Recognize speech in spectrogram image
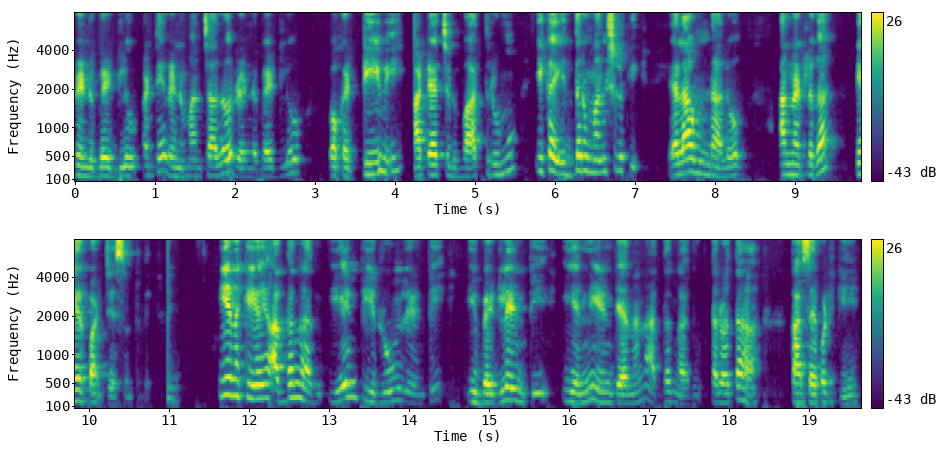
రెండు బెడ్లు అంటే రెండు మంచాలు రెండు బెడ్లు ఒక టీవీ అటాచ్డ్ బాత్రూము. ఇక ఇద్దరు మనుషులకి ఎలా ఉండాలో అన్నట్లుగా ఏర్పాటు చేసి ఉంటుంది. ఈయనకి అర్థం కాదు ఏంటి రూమ్లు ఏంటి? ఈ బెడ్లు ఏంటి? ఇవన్నీ ఏంటి అని అర్థం కాదు. తర్వాత కాసేపటికి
